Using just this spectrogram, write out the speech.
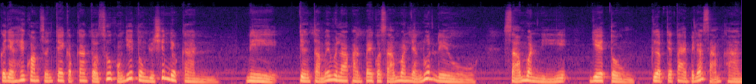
ก็ยังให้ความสนใจกับการต่อสู้ของเย่ตงอยู่เช่นเดียวกัน นี่ จึงทำให้เวลาผ่านไปกว่า 3 วันอย่างรวดเร็ว 3 วันนี้ เย่ตงเกือบจะตายไปแล้ว 3 ครั้ง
